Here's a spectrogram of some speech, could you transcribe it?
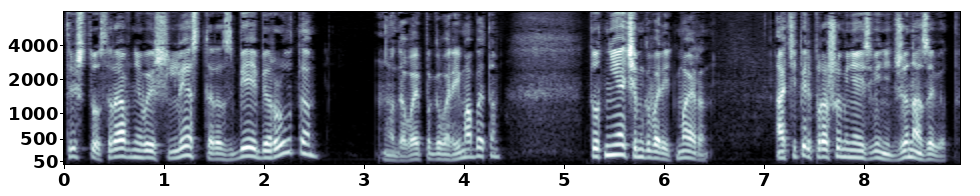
Ты что, сравниваешь Лестера с Бэйби Рутом? Ну, давай поговорим об этом. Тут не о чем говорить, Майрон. А теперь прошу меня извинить, жена зовет.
